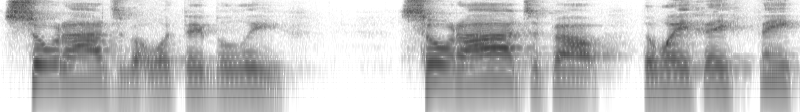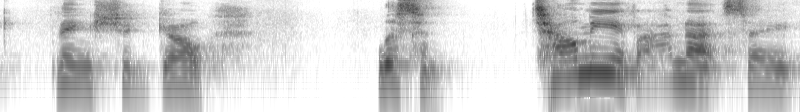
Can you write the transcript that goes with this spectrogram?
so at odds about what they believe so at odds about the way they think things should go. Listen, tell me if I'm not saying,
